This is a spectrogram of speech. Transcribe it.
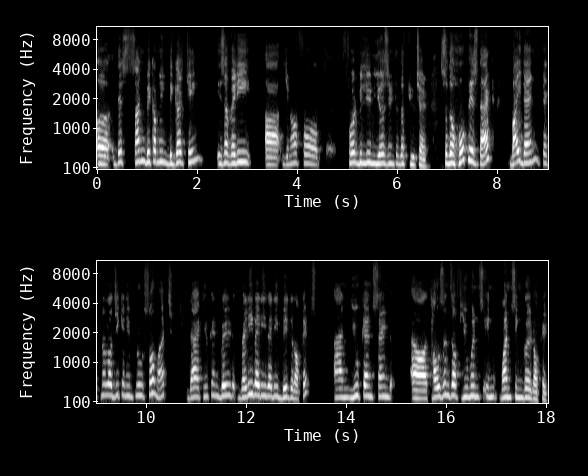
uh, this sun becoming bigger thing is a very uh, you know for 4 billion years into the future. So the hope is that by then technology can improve so much that you can build very very very big rockets and you can send uh, thousands of humans in one single rocket.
